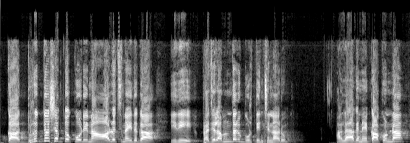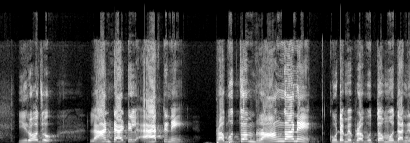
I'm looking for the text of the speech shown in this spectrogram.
ఒక్క దురుద్దేశంతో కూడిన ఆలోచన ఇదిగా ఇది ప్రజలందరూ గుర్తించినారు. అలాగనే కాకుండా ఈరోజు ల్యాండ్ టైటిల్ యాక్ట్ని ప్రభుత్వం రాగానే కూటమి ప్రభుత్వము దాన్ని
